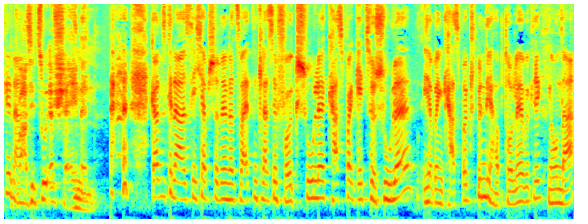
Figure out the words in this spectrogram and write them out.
Genau. Quasi zu erscheinen. Ganz genau. Also ich habe schon in der zweiten Klasse Volksschule, Kasper geht zur Schule. Ich habe in Kasper gespielt, die Hauptrolle habe ich gekriegt, no na.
